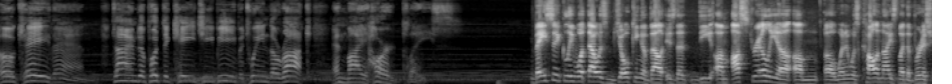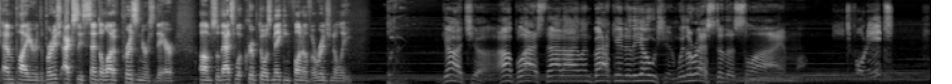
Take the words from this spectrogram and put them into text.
okay then. Time to put the KGB between the rock and my hard place. Basically, what that was joking about is that the um Australia um uh, when it was colonized by the British Empire, the British actually sent a lot of prisoners there. Um, so that's what Crypto was making fun of originally. Gotcha. I'll blast that island back into the ocean with the rest of the slime. Wait for it.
